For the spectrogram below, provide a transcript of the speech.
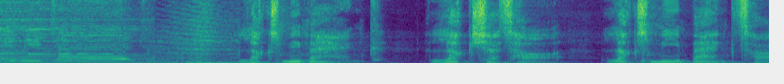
limited. Laxmi bank लक्ष्य छ। लक्ष्मी ब्याङ्क छ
